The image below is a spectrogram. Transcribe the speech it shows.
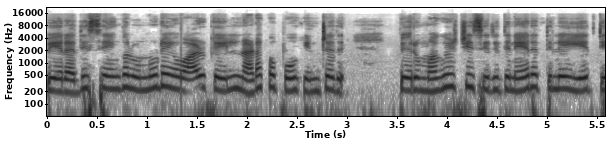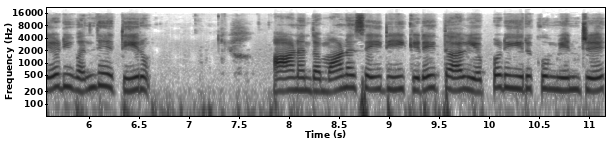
பேரதிசயங்கள் உன்னுடைய வாழ்க்கையில் நடக்கப் போகின்றது. பெரும் மகிழ்ச்சி சிறிது நேரத்திலேயே தேடி வந்தே தீரும். ஆனந்தமான செய்தி கிடைத்தால் எப்படி இருக்கும் என்று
